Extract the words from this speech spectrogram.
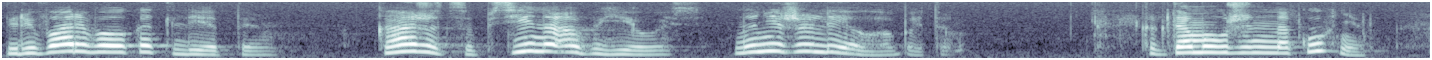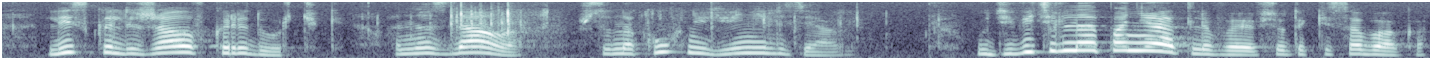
переваривала котлеты. Кажется, псина объелась, но не жалела об этом. Когда мы ужинали на кухне, Лиска лежала в коридорчике. Она знала, что на кухню ей нельзя. Удивительная понятливая все-таки собака.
